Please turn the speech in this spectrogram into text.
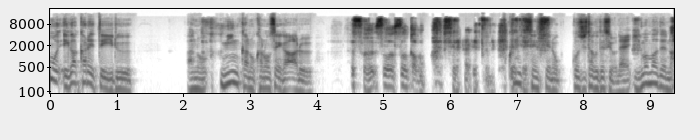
も描かれている、あの、民家の可能性がある、そう、そう、そうかもしれないですね。福光先生のご自宅ですよね。今までの、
